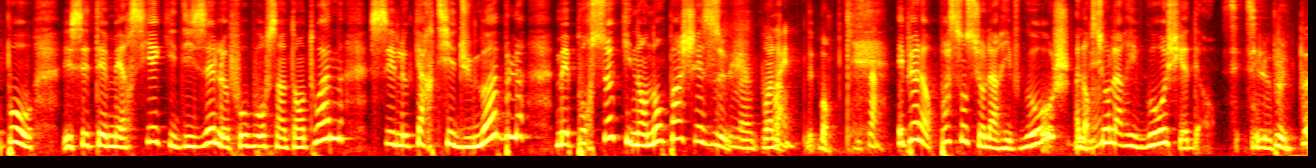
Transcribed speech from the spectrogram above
pauvres. Et c'était Mercier qui disait le faubourg Saint-Antoine, c'est le quartier du meuble, mais pour ceux qui n'en ont pas chez eux. Voilà. ouais. Bon. Ça. Et puis alors, passons sur la rive gauche. Alors, Ouais. sur la rive gauche, il y a des, C'est le plus peu-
